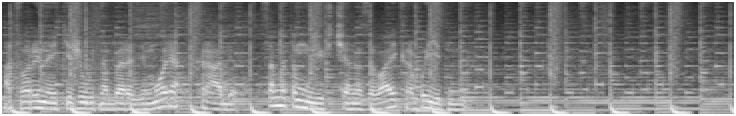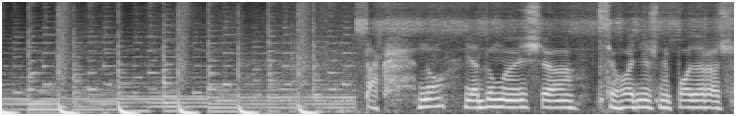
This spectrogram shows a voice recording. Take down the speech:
А тварини, які живуть на березі моря крабів. Саме тому їх ще називають крабоїдними. Ну я думаю, що сьогоднішня подорож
